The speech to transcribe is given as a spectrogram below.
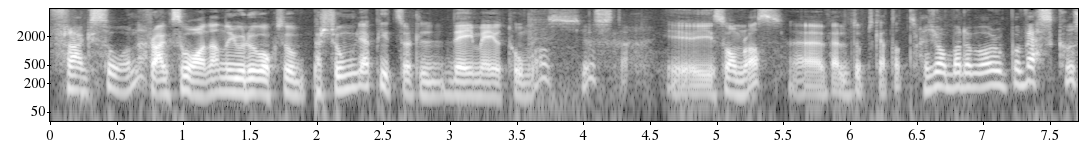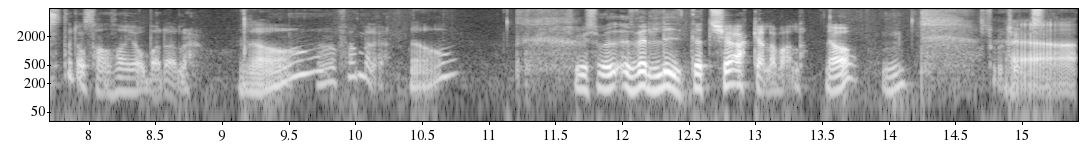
Fragsone. Fragsvanan och gjorde också personliga pizzor till dig, mig och Thomas Just det. i, i somras. Eh, väldigt uppskattat. Han jobbade, var det på västkusten någonstans han jobbade eller? Ja, Jag har för mig det. ja, Så det är ett väldigt litet kök i alla fall. ja. Mm. Eh,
